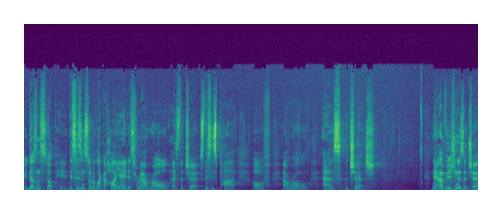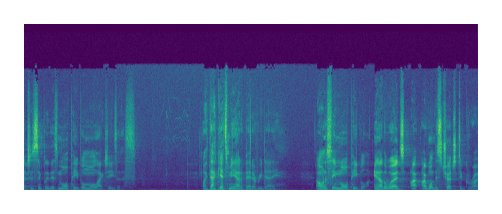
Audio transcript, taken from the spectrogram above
It doesn't stop here. This isn't sort of like a hiatus from our role as the church. This is part of our role as the church. Now, our vision as a church is simply this more people, more like Jesus. Like, that gets me out of bed every day. I want to see more people. In other words, I, I, want this church to grow.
